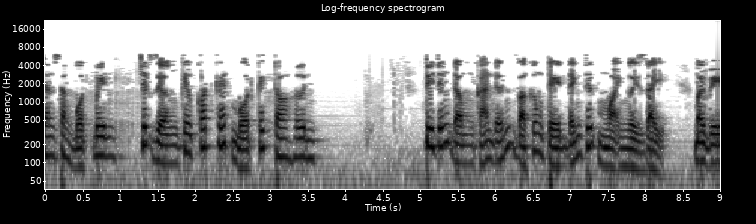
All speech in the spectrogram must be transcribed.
chăn sang một bên, chiếc giường kêu cót két một cách to hơn. Tuy tiếng động khá lớn và không thể đánh thức mọi người dậy, bởi vì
